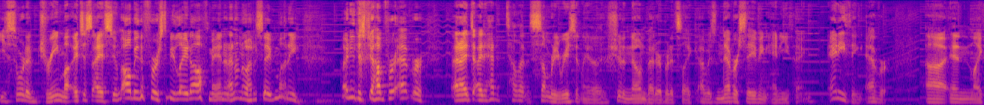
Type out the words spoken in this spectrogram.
you sort of dream of. It just I assume I'll be the first to be laid off, man, and I don't know how to save money. I need this job forever. And I, I had to tell that to somebody recently though, who should have known better. But it's like I was never saving anything, anything ever, uh, and like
